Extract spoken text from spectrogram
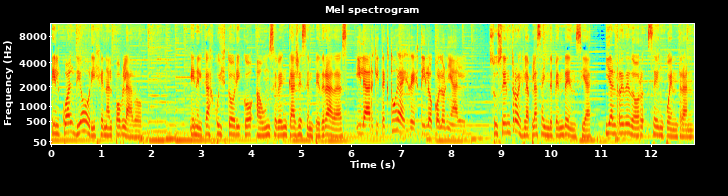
el cual dio origen al poblado. En el casco histórico aún se ven calles empedradas y la arquitectura es de estilo colonial. Su centro es la Plaza Independencia y alrededor se encuentran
